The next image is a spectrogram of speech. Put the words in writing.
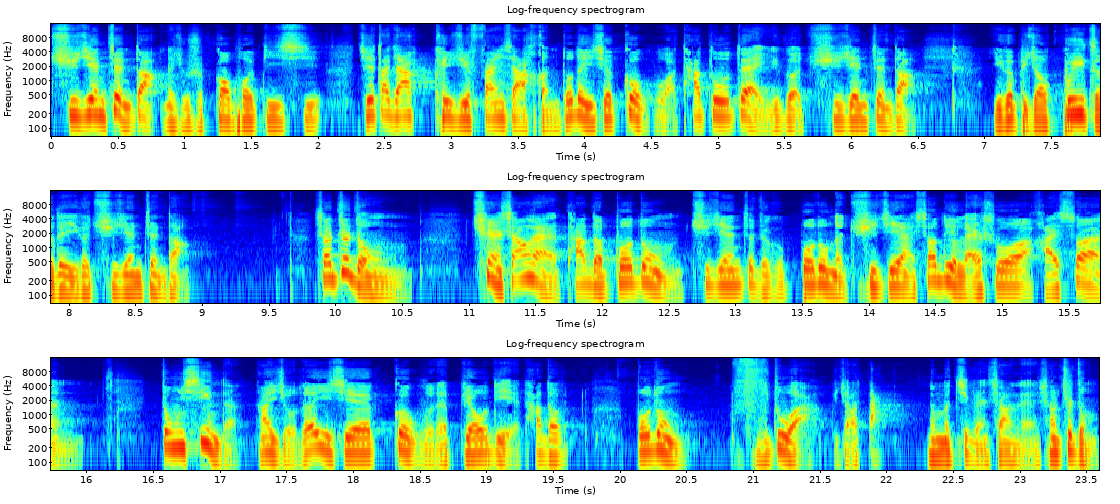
区间震荡，那就是高抛低吸。其实大家可以去翻一下很多的一些个股啊，它都在一个区间震荡，一个比较规则的一个区间震荡。像这种券商呢，它的波动区间，这这个波动的区间相对来说还算。中性的啊，有的一些个股的标的，它的波动幅度啊比较大。那么基本上呢，像这种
